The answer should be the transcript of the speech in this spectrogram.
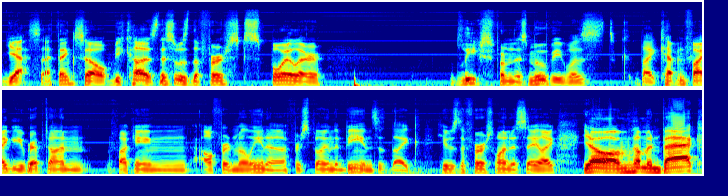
yes, I think so because this was the first spoiler leaked from this movie was like Kevin Feige ripped on fucking Alfred Molina for spilling the beans. Like he was the first one to say like, "Yo, I'm coming back.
